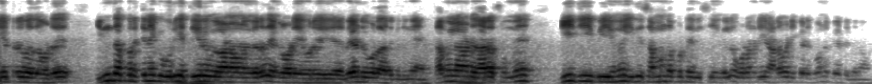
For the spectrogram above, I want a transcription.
இயற்றுவதோடு இந்த பிரச்சனைக்கு உரிய தீர்வு காணணுங்கிறது எங்களுடைய ஒரு வேண்டுகோளாக இருக்குதுங்க. தமிழ்நாடு அரசுமே டிஜிபியும் இது சம்மந்தப்பட்ட விஷயங்களில் உடனடியாக நடவடிக்கை எடுக்கணும்னு கேட்டுக்கிறோம்.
